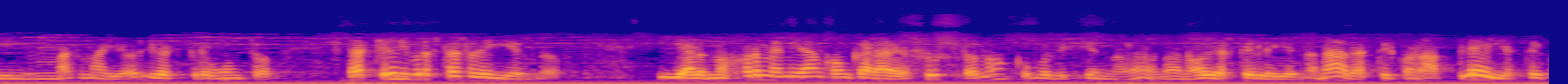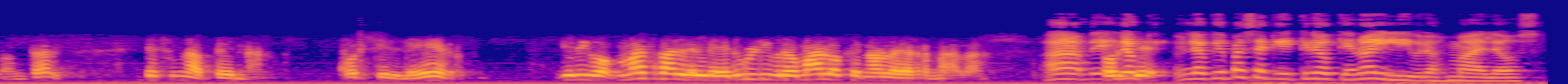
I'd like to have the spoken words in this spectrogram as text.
y más mayor y les pregunto, "¿Estás- ¿qué libro estás leyendo? Y a lo mejor me miran con cara de susto, ¿no? Como diciendo, no, no, no le estoy leyendo nada, estoy con la Play, estoy con tal. Es una pena, porque leer, yo digo, más vale leer un libro malo que no leer nada. Ah, Porque- lo, que, lo que pasa es que creo que no hay libros malos.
